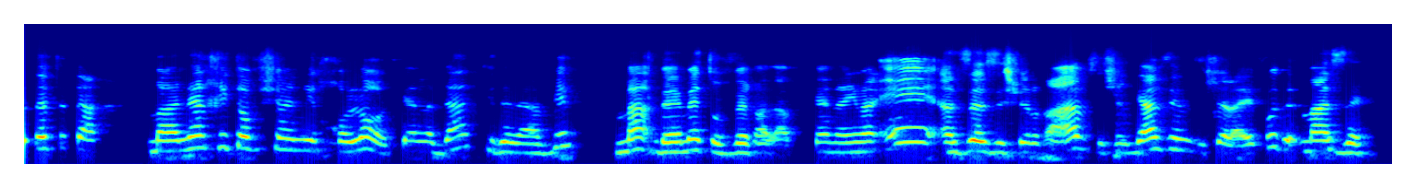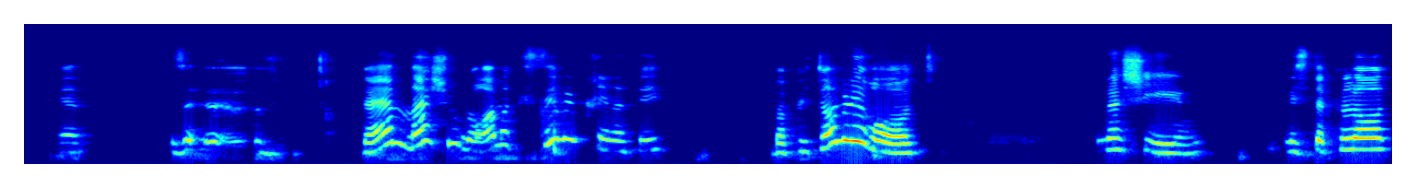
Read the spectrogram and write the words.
לתת את המענה הכי טוב שהן יכולות, כן, לדעת כדי להבין מה באמת עובר עליו, כן, האם אה, אז זה, זה של רעב, זה של גזים, זה של עייפות, מה זה, כן, זה, זה היה משהו נורא מקסים מבחינתי, בפתאום לראות נשים מסתכלות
